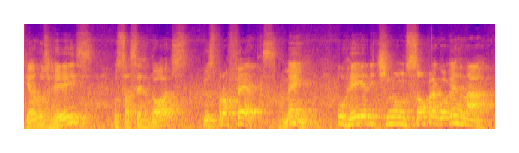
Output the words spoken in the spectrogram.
que eram os reis, os sacerdotes e os profetas. Amém? O rei ele tinha unção para governar.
